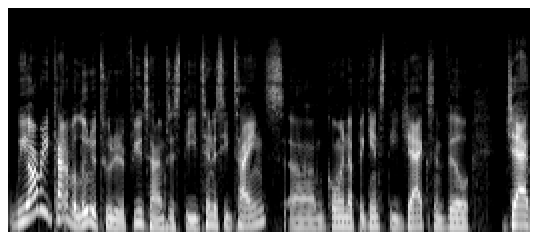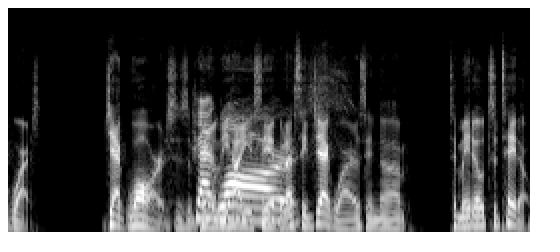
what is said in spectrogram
we already kind of alluded to it a few times. It's the Tennessee Titans um, going up against the Jacksonville Jaguars. Jaguars is apparently how you say it, but I say Jaguars and uh, tomato potato.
